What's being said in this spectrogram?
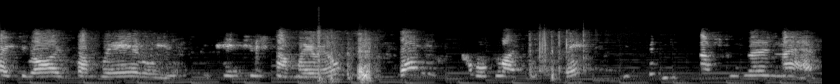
take your eyes somewhere or your attention somewhere else. That is called like respect. It's tough to learn that.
